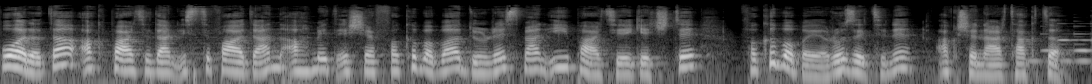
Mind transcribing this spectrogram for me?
Bu arada AK Parti'den istifa eden Ahmet Eşref Fakıbaba dün resmen İyi Parti'ye geçti. Fakıbaba'ya rozetini Akşener taktı.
